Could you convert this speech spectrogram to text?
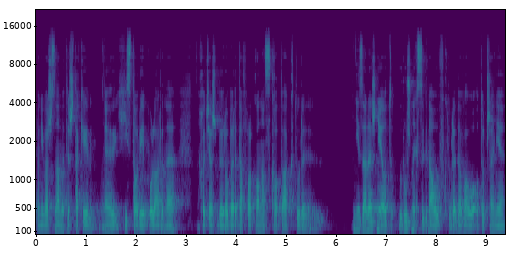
ponieważ znamy też takie e, historie polarne, chociażby Roberta Falcona Scotta, który niezależnie od różnych sygnałów, które dawało otoczenie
